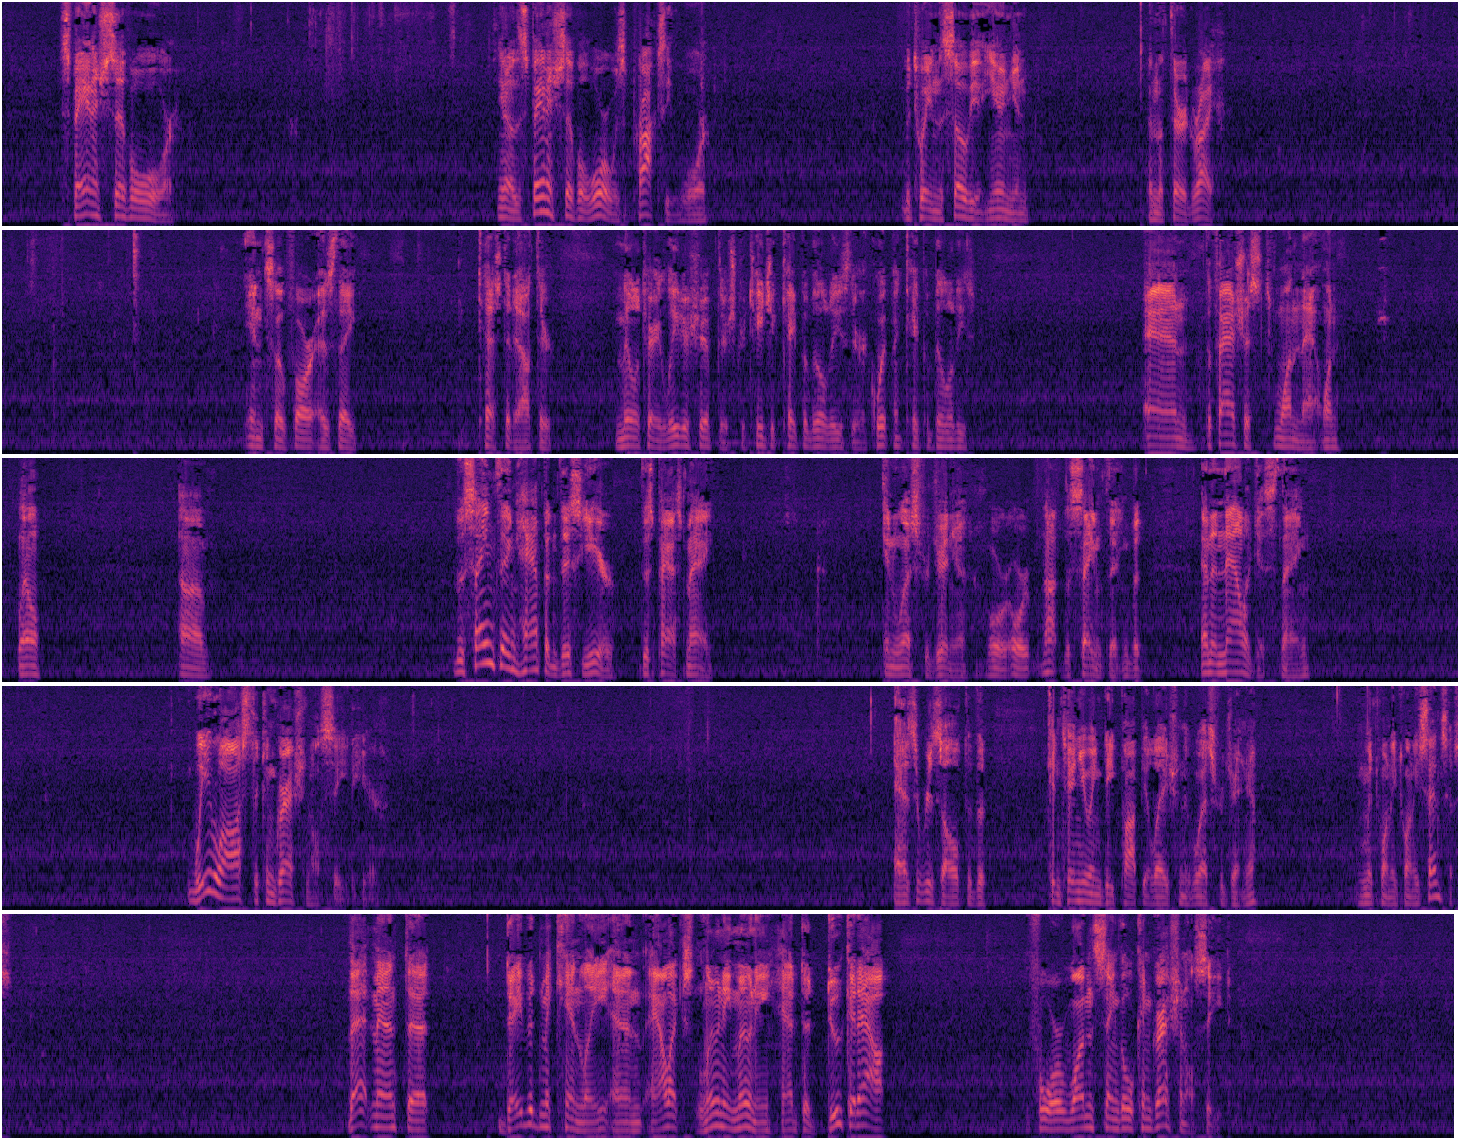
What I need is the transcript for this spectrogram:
Spanish Civil War. You know, the Spanish Civil War was a proxy war between the Soviet Union and the Third Reich. Insofar as they tested out their military leadership, their strategic capabilities, their equipment capabilities. And the fascists won that one. Well, uh, the same thing happened this year, this past May, in West Virginia, or, or not the same thing, but an analogous thing. We lost a congressional seat here. As a result of the continuing depopulation of West Virginia in the 2020 census. That meant that David McKinley and Alex Looney Mooney had to duke it out for one single congressional seat.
